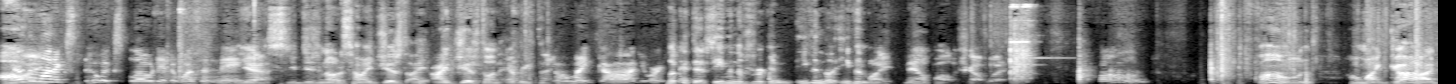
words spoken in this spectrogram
You're the one ex- who exploded. It wasn't me. yes, you just notice how I jizzed. I I jizzed on everything. Oh my God, you weren't. Look at this. Even the freaking even the even my nail polish got wet. phone. Phone. Oh my God!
